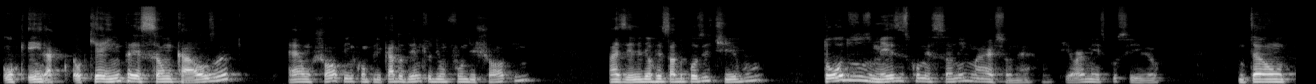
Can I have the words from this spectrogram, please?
o, a, o que a impressão causa é um shopping complicado dentro de um fundo de shopping, mas ele deu resultado positivo todos os meses começando em março, né? O pior mês possível. Então,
